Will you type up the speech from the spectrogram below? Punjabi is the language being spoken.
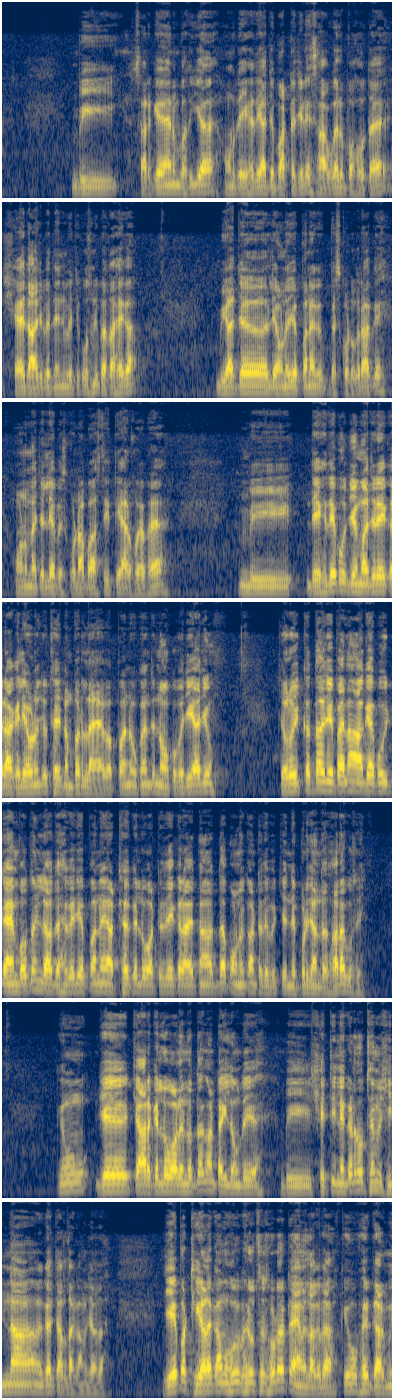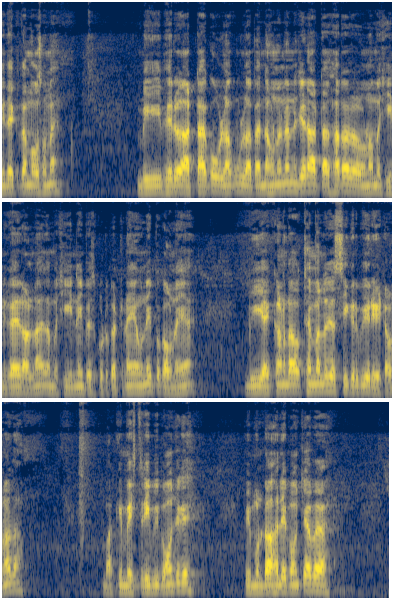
ਵੀ ਸਰ ਗਿਆ ਇਹਨੂੰ ਵਧੀਆ, ਹੁਣ ਦੇਖਦੇ ਅੱਜ ਵੱਟ ਜਿਹੜੇ ਹਿਸਾਬ ਗੱਲ ਬਹੁਤ ਹੈ, ਸ਼ਾਇਦ ਆ ਜਾਵੇ ਦਿਨ ਵਿੱਚ ਕੁਝ ਨਹੀਂ ਪਤਾ ਹੈਗਾ। ਵੀ ਅੱਜ ਲਿਆਉਣੇ ਜੀ ਆਪਾਂ ਨੇ ਬਿਸਕੁਟ ਕਰਾ ਕੇ, ਹੁਣ ਮੈਂ ਚੱਲਿਆ ਬਿਸਕੁਟਾਂ ਵਾਸਤੇ, ਤਿਆਰ ਹੋਇਆ ਹੋਇਆ। ਵੀ ਦੇਖਦੇ ਭੋਜੇ ਮਾਜਰੇ ਕਰਾ ਕੇ ਲਿਆਉਣੇ, ਜਿੱਥੇ ਨੰਬਰ ਲਾਇਆ ਵਾ। ਆਪਾਂ ਨੇ ਉਹ ਕਹਿੰਦੇ 9 ਵਜੇ ਆ ਜਾਓ ਚਲੋ, ਇੱਕ ਅੱਧਾ ਜੇ ਪਹਿਲਾਂ ਆ ਗਿਆ, ਕੋਈ ਟਾਈਮ ਬਹੁਤਾ ਨਹੀਂ ਲੱਗਦਾ ਹੈਗਾ। ਜੇ ਆਪਾਂ ਨੇ 8 ਕਿਲੋ ਆਟੇ ਦੇ ਕਰਾਏ, ਤਾਂ ਅੱਧਾ ਪੌਣੇ ਘੰਟੇ ਦੇ ਵਿੱਚ ਨਿਬੜ ਜਾਂਦਾ ਸਾਰਾ ਕੁਝ ਕਿਉਂ? ਜੇ 4 ਕਿਲੋ ਵਾਲੇ ਨੂੰ ਅੱਧਾ ਘੰਟਾ ਹੀ ਲਾਉਂਦੇ ਆ, ਵੀ ਛੇਤੀ ਨਿਕਲਦਾ, ਉੱਥੇ ਮਸ਼ੀਨਾਂ ਗੱਲ ਚੱਲਦਾ ਕੰਮ ਜ਼ਿਆਦਾ। ਜੇ ਭੱਠੀ ਵਾਲਾ ਕੰਮ ਹੋਵੇ, ਫਿਰ ਉੱਥੇ ਥੋੜਾ ਟਾਈਮ ਲੱਗਦਾ। ਕਿਉਂ? ਫਿਰ ਗਰਮੀ ਦਾ ਇੱਕ ਤਾਂ ਮੌਸਮ ਹੈ। ਵੀ ਫਿਰ ਆਟਾ ਘੋਲਣਾ ਘੋਲਣਾ ਪੈਂਦਾ। ਹੁਣ ਇਹਨਾਂ ਨੇ ਜਿਹੜਾ ਆਟਾ ਸਾਰਾ ਰਲਾਉਣਾ, ਮਸ਼ੀਨ ਗਾਏ ਰਲਣਾ, ਮਸ਼ੀਨ ਨੇ ਬਿਸਕੁਟ ਕੱਟਣੇ ਆ, ਉਹਨੇ ਹੀ ਪਕਾਉਣੇ ਆ। ਵੀ ਐਕਣ ਦਾ ਉੱਥੇ ਮਤਲਬ 80 ਕੁ ਰੁਪਏ ਰੇਟ ਆ ਉਹਨਾਂ ਦਾ। ਬਾਕੀ ਮਿਸਤਰੀ ਵੀ ਪਹੁੰਚ ਗਏ, ਵੀ ਮੁੰਡਾ ਹਲੇ ਪਹੁੰਚਿਆ ਵਾ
